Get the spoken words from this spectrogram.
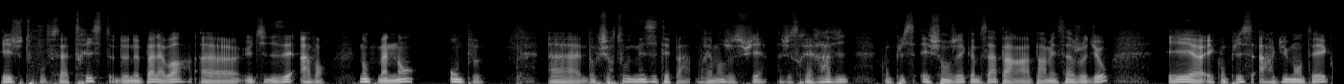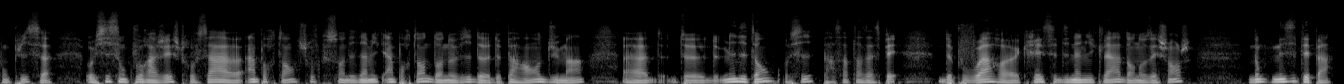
et je trouve ça triste de ne pas l'avoir euh, utilisé avant. Donc maintenant, on peut. Euh, donc surtout, n'hésitez pas. Vraiment, je, suis, je serais ravi qu'on puisse échanger comme ça par, message audio et, euh, et qu'on puisse argumenter, qu'on puisse aussi s'encourager. Je trouve ça euh, important. Je trouve que ce sont des dynamiques importantes dans nos vies de, parents, d'humains, de, de, militants aussi, par certains aspects, de pouvoir créer ces dynamiques-là dans nos échanges. Donc n'hésitez pas.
